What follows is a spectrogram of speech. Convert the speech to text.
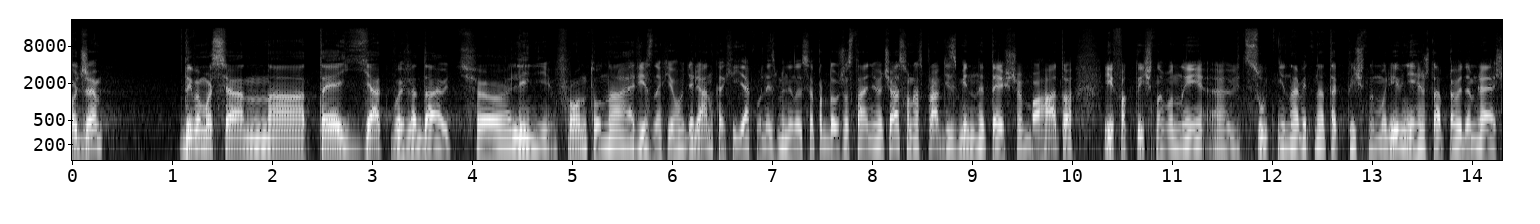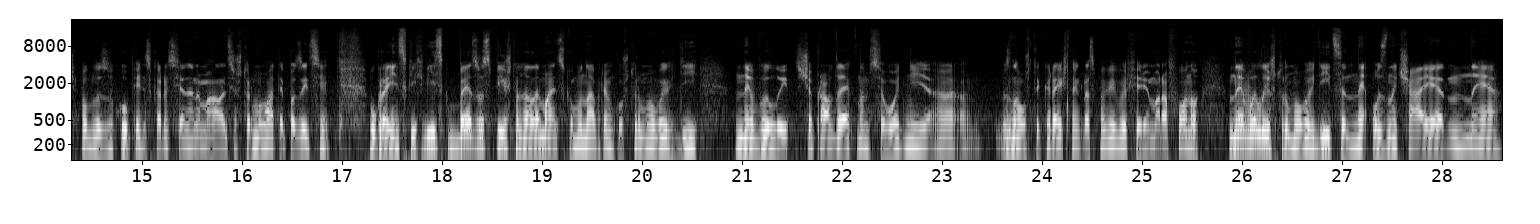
Отже, дивимося на те, як виглядають е, лінії фронту на різних його ділянках і як вони змінилися впродовж останнього часу. Насправді змін не те, що багато, і фактично вони е, відсутні навіть на тактичному рівні. Генштаб повідомляє, що поблизу Куп'янська росіяни намагалися штурмувати позиції українських військ безуспішно. На Лиманському напрямку штурмових дій не вели. Щоправда, як нам сьогодні е, знову ж таки речник розповів в ефірі марафону, не вели штурмових дій. Це не означає не е,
